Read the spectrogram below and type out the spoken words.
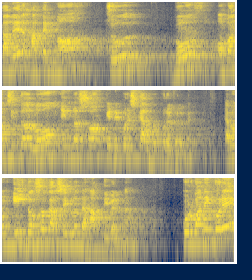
তাদের হাতের নখ, চুল, গোফ, অবাঞ্ছিত লোম এগুলো সব কেটে পরিষ্কার করে ফেলবেন। এবং এই দশক আর সেগুলোতে হাত দিবেন না। কোরবানি করে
